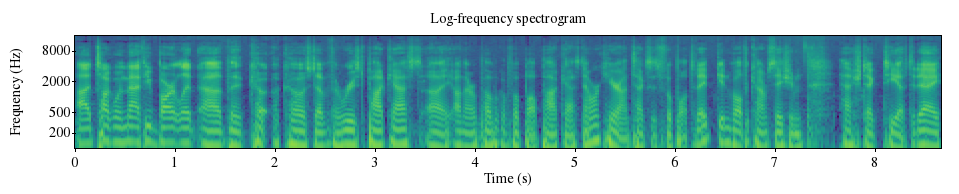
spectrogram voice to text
Uh, talking with Matthew Bartlett, uh, the co- host of the Roost podcast uh, on the Republican Football Podcast Network here on Texas Football Today. Get involved in the conversation. Hashtag TF Today.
